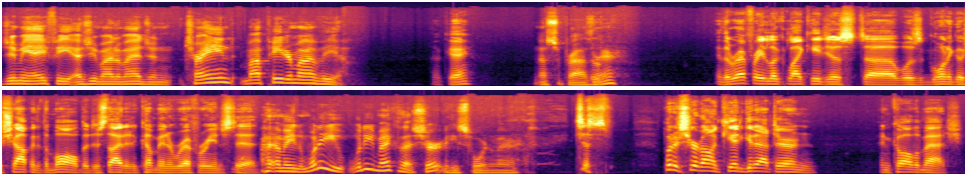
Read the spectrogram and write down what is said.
Jimmy Afey, as you might imagine, trained by Peter Maivia. Okay. No surprise there. And the referee looked like he just uh, was going to go shopping at the mall, but decided to come in and referee instead. I mean, what do you what do you make of that shirt he's sporting there? Just put a shirt on, kid. Get out there and and call the match.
